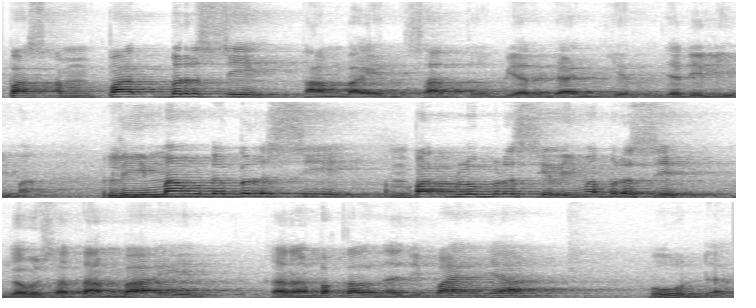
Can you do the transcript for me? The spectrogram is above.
Pas empat bersih, tambahin satu biar ganjil, jadi lima. Lima udah bersih, empat belum bersih, lima bersih. Gak usah tambahin, karena bakal jadi panjang. Udah.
